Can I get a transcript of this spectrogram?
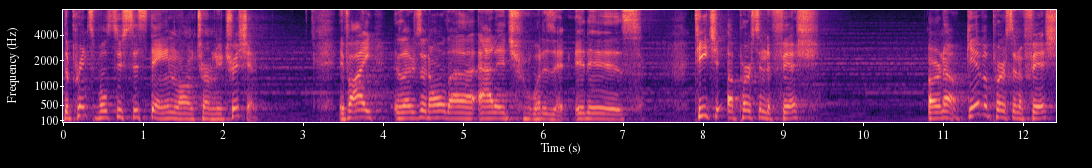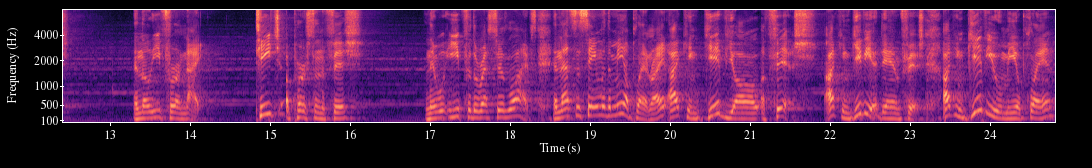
the principles to sustain long term nutrition. If I, there's an old uh, adage, what is it? It is Teach a person to fish, or no, give a person a fish and they'll eat for a night. Teach a person to fish and they will eat for the rest of their lives. And that's the same with a meal plan, right? I can give y'all a fish. I can give you a damn fish. I can give you a meal plan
